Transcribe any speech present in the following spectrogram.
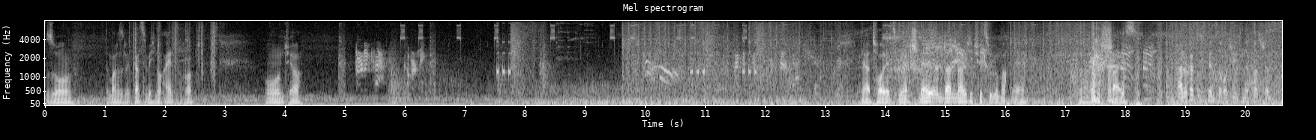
So, dann macht das Ganze nämlich noch einfacher. Und ja. Ja toll, jetzt ging halt schnell und dann habe ich die Tür zugemacht, ey. Oh, Scheiß. ah, du kannst aus dem Fenster rausschießen, der passt schon.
